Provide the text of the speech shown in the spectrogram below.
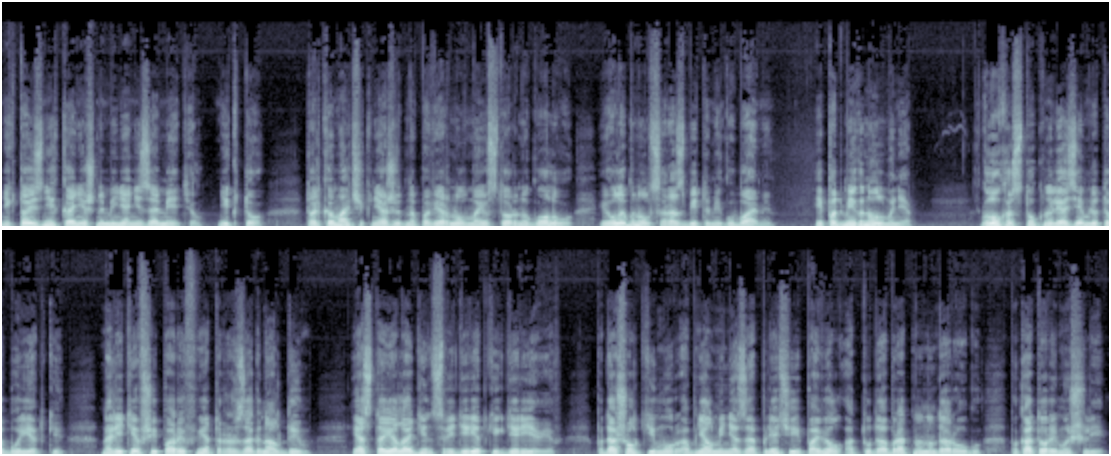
Никто из них, конечно, меня не заметил. Никто. Только мальчик неожиданно повернул в мою сторону голову и улыбнулся разбитыми губами. И подмигнул мне. Глухо стукнули о землю табуретки. Налетевший порыв ветра разогнал дым. Я стоял один среди редких деревьев. Подошел Тимур, обнял меня за плечи и повел оттуда обратно на дорогу, по которой мы шли.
